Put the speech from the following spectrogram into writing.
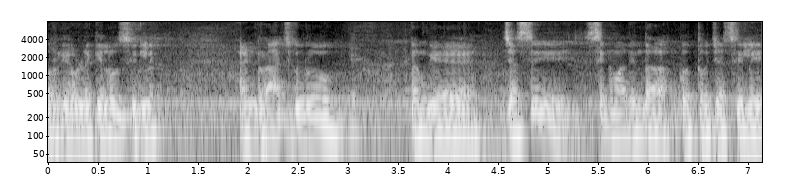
ಅವ್ರಿಗೆ ಒಳ್ಳೆ ಗೆಲುವು ಸಿಗಲಿ. ಆ್ಯಂಡ್ ರಾಜ್ಗುರು ನಮಗೆ ಜಸ್ಸಿ ಸಿನಿಮಾದಿಂದ ಗೊತ್ತು, ಜಸ್ಸಿಲಿ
